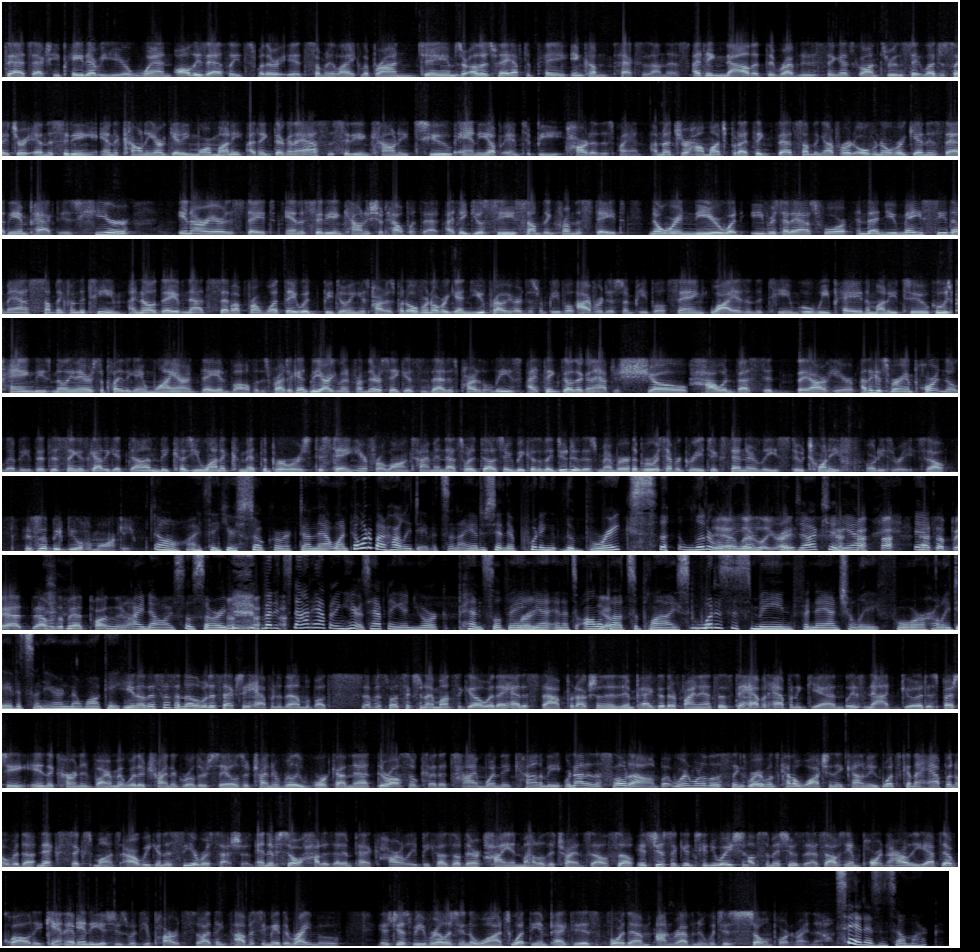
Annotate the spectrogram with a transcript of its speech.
that's actually paid every year when all these athletes, whether it's somebody like LeBron James or others, they have to pay income taxes on this. I think now that the revenue thing has gone through the state legislature and the city and the county are getting more money, I think they're going to ask the city and county to ante up and to be part of this plan. I'm not sure how much, but I think that's something I've heard over and over again is that the impact is here in our area of the state, and the city and county should help with that. I think you'll see something from the state, nowhere near what Evers had asked for, and then you may see them ask something from the team. I know they've not said up front what they would be doing as part of this, but over and over again, you've probably heard this from people. I've heard this from people saying, why isn't the team who we pay the money to, who's paying these millionaires to play the game, why aren't they involved with this project? And the argument from their sake is, is that as part of the lease, I think, though, they're going to have to show how invested they are here. I think it's very important, though, Libby, that this thing has got to get done because you want to commit the Brewers Brewers to staying here for a long time, and that's what it does here. Because if they do do this, remember the Brewers have agreed to extend their lease through 2043. So this is a big deal for Milwaukee. Oh, I think you're so correct on that one. Now, what about Harley Davidson? I understand they're putting the brakes literally, yeah, literally on right? production. Yeah, that's a bad. That was a bad pun there. I know. I'm so sorry, but it's not happening here. It's happening in York, Pennsylvania, right. and it's all yep. about supplies. What does this mean financially for Harley Davidson here in Milwaukee? You know, this is another one. This actually happened to them about about six or nine months ago, where they had to stop production and it impacted their finances. To have it happen again is not good, especially in the current environment where they're trying to grow their sales. They're trying to really work on that. They're also at a time when the economy, we're not in a slowdown, but we're in one of those things where everyone's kind of watching the economy. What's going to happen over the next six months? Are we going to see a recession? And if so, how does that impact Harley because of their high-end models they try and sell? So it's just a continuation of some issues. That's obviously important to Harley. You have to have quality. Can't have any issues with your parts. So I think obviously made the right move. It's just be really interesting to watch what the impact is for them on revenue, which is so important right now. Say it isn't so, Mark.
